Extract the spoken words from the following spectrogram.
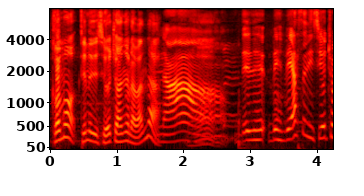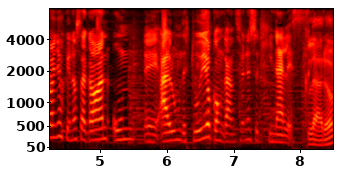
¿Cómo? ¿Tiene 18 años la banda? No, desde, desde hace 18 años que no sacaban un eh, álbum de estudio con canciones originales. Claro.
